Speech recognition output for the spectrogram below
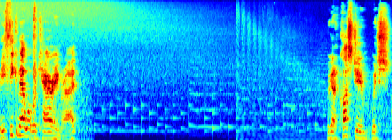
You think about what we're carrying, right? We got a costume, which.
